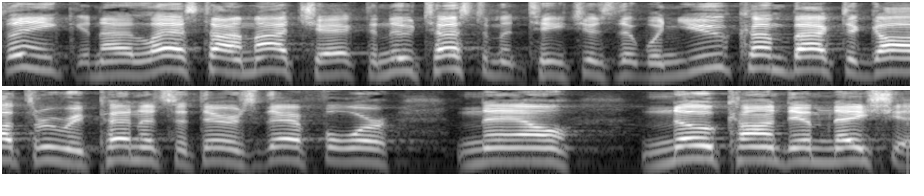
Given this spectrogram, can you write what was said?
think, and the last time I checked, the New Testament teaches that when you come back to God through repentance, that there is therefore now no condemnation.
